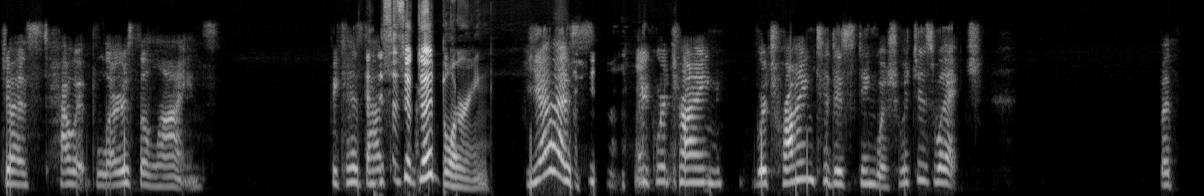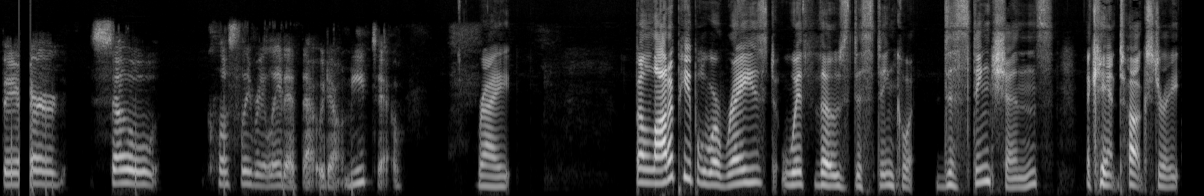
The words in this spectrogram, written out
Just how it blurs the lines. Because that's this is a good blurring. yes. Like we're trying we're trying to distinguish which is which. But they're so closely related that we don't need to. Right. But a lot of people were raised with those distinct distinctions. I can't talk straight.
